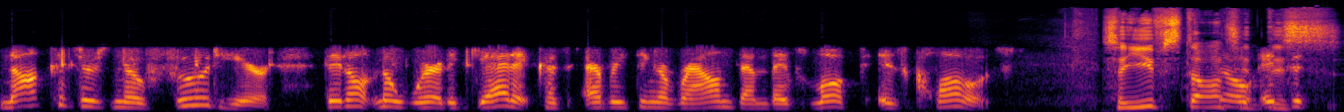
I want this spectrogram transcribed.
not because there's no food here. They don't know where to get it because everything around them they've looked is closed. So you've started So this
